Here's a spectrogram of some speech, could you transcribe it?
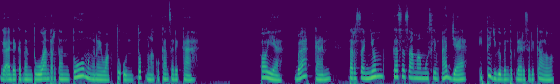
Nggak ada ketentuan tertentu mengenai waktu untuk melakukan sedekah. Oh iya, bahkan tersenyum ke sesama muslim aja itu juga bentuk dari sedekah loh.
